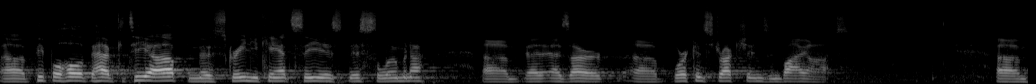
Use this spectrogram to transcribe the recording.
Uh, people hold, to have CATIA up, and the screen you can't see is this Solumina um, as our uh, work instructions and buy-offs. Um,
